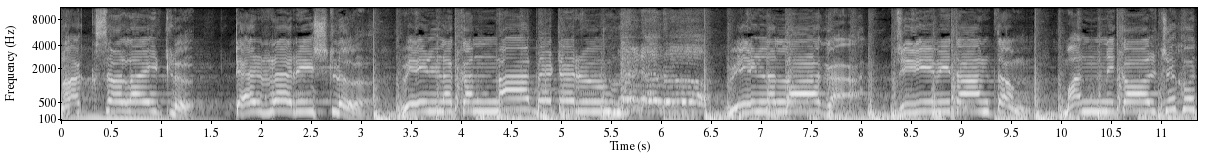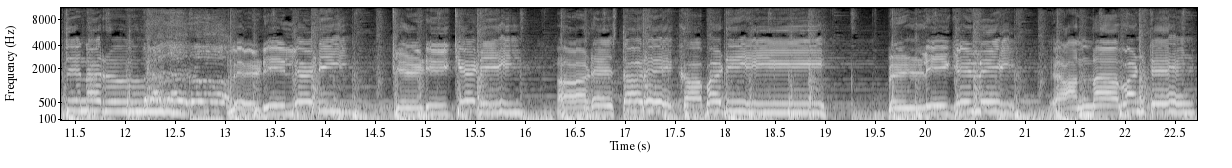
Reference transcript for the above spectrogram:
నక్సలైట్లు టెర్రరిస్టులు వీళ్ళకన్నా బెటరు. వీళ్ళలాగా జీవితాంతం మన్ని కాల్చుకు తినరు. లేడీ లేడీ కెడి కెడి ఆడేస్తారే కబడ్డీ. పెళ్ళి గెళ్ళి అన్నావంటే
